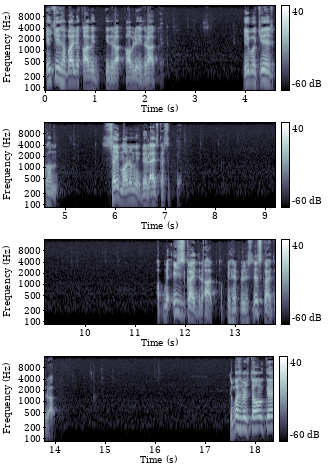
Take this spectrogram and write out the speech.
یہی چیز ہمارے لیے قابل ادراک قابل ادراک ہے۔ یہ وہ چیز ہے جس کو ہم صحیح معنوں میں ریئلائز کر سکتے ہیں۔ اپنے عز کا ادراک اپنے ہیلپ لیسنس کا ادراک۔ تو میں سمجھتا ہوں کہ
